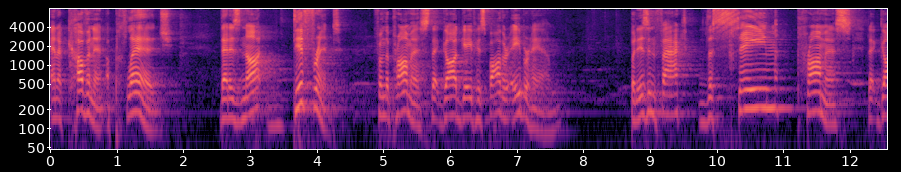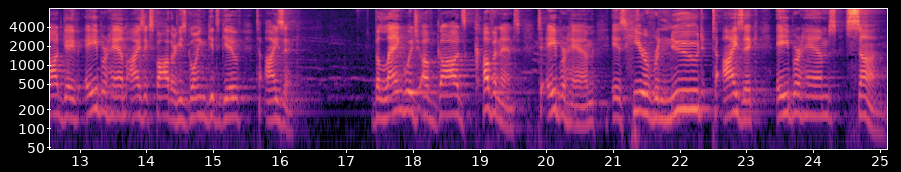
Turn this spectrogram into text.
and a covenant, a pledge that is not different from the promise that God gave his father Abraham, but is in fact the same promise that God gave Abraham, Isaac's father, he's going to give to Isaac. The language of God's covenant to Abraham is here renewed to Isaac, Abraham's son.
